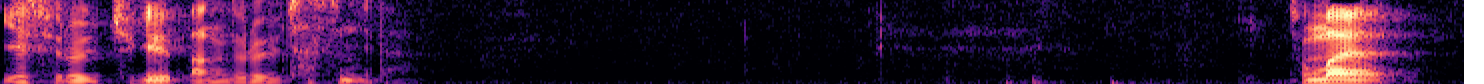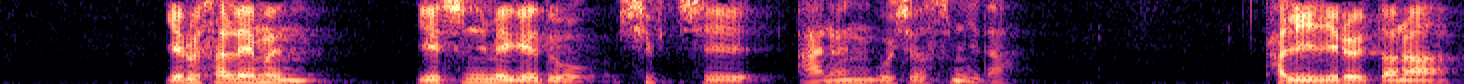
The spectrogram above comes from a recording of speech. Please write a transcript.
예수를 죽일 방도를 찾습니다. 정말 예루살렘은 예수님에게도 쉽지 않은 곳이었습니다. 갈릴리를 떠나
